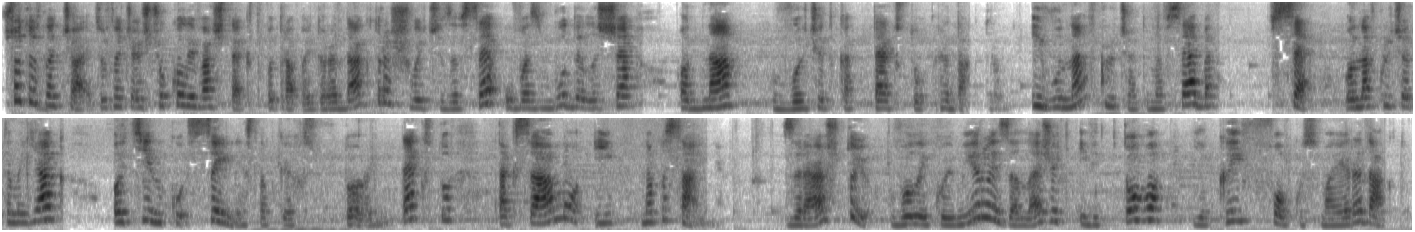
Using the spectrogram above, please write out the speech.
Що це означає? Це означає, що коли ваш текст потрапить до редактора, швидше за все, у вас буде лише одна вичитка тексту редактором. І вона включатиме в себе все. Вона включатиме як оцінку сильних слабких сторон тексту, так само і написання. Зрештою, великою мірою залежить і від того, який фокус має редактор.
